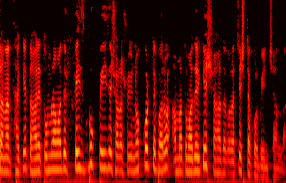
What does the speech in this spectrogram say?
জানার থাকে, তাহলে তোমরা আমাদের ফেসবুক পেজে সরাসরি নক করতে পারো। আমরা তোমাদেরকে সহায়তা করার চেষ্টা করব ইনশাল্লাহ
